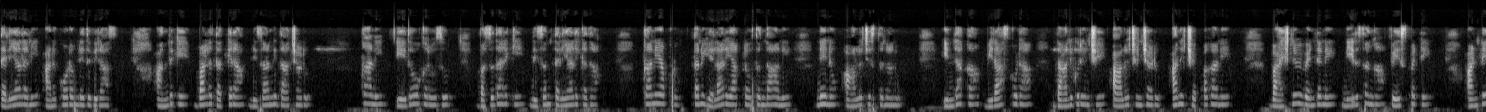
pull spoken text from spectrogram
తెలియాలని అనుకోవడం లేదు విరాస్. అందుకే వాళ్ళ దగ్గర నిజాన్ని దాచాడు. కానీ ఏదో ఒక రోజు వసుధారికి నిజం తెలియాలి కదా. కానీ అప్పుడు తను ఎలా రియాక్ట్ అవుతుందా అని నేను ఆలోచిస్తున్నాను. ఇందాక విరాస్ కూడా దాని గురించి ఆలోచించాడు అని చెప్పగానే వైష్ణవి వెంటనే నీరసంగా ఫేస్ పెట్టి అంటే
